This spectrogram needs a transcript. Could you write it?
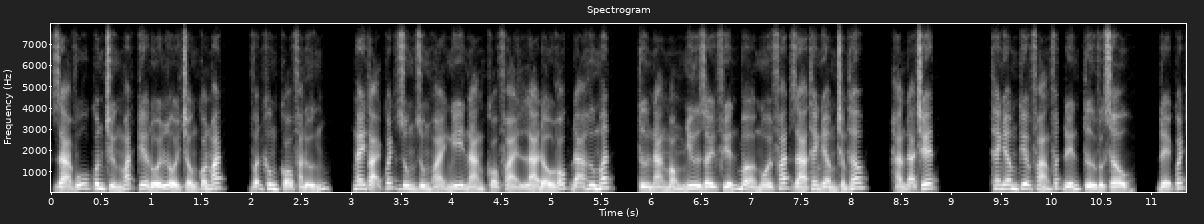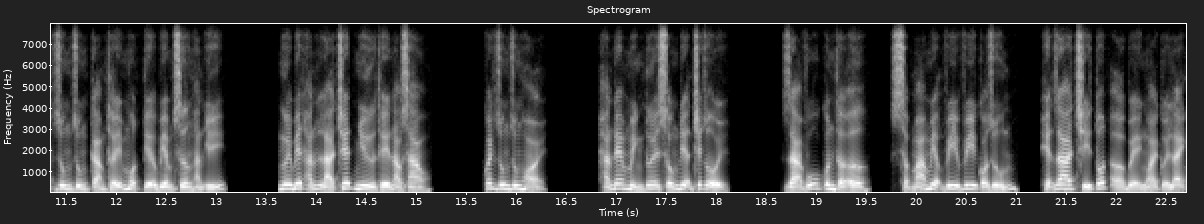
Giả Vũ Quân trừng mắt kia đối lồi chống con mắt, vẫn không có phản ứng, ngay tại Quách Dung Dung hoài nghi nàng có phải là đầu góc đã hư mất, từ nàng mỏng như giấy phiến bờ môi phát ra thanh âm trầm thấp, hắn đã chết. Thanh âm kia phảng phất đến từ vực sâu, để Quách Dung Dung cảm thấy một tia biêm xương hàn ý. Ngươi biết hắn là chết như thế nào sao? Quách Dung Dung hỏi. Hắn đem mình tươi sống điện chết rồi. Giả Vũ Quân thờ ơ, sập má miệng vi vi co rúm, hiện ra chỉ tốt ở bề ngoài cười lạnh,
